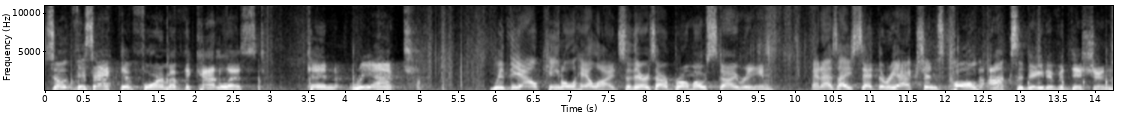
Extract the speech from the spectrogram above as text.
so this active form of the catalyst can react with the alkenyl halide. So there's our bromostyrene. And as I said, the reaction's called oxidative addition.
